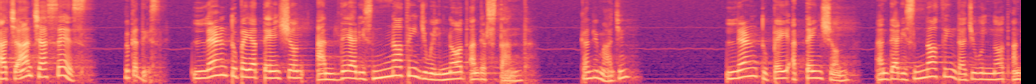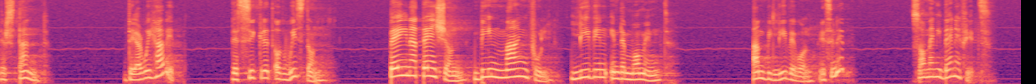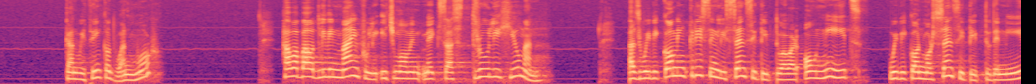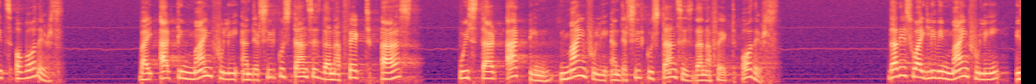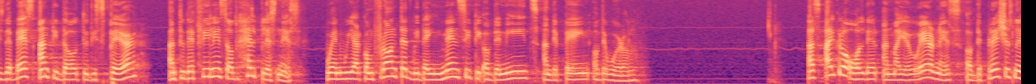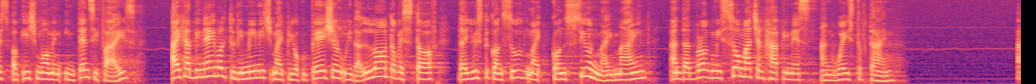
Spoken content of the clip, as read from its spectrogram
Ajahn Chah says, look at this. Learn to pay attention, and there is nothing you will not understand. Can you imagine? Learn to pay attention, and there is nothing that you will not understand. There we have it the secret of wisdom. paying attention, being mindful, living in the moment. Unbelievable, isn't it? So many benefits. Can we think of one more? How about living mindfully each moment makes us truly human? As we become increasingly sensitive to our own needs, we become more sensitive to the needs of others. By acting mindfully under circumstances that affect us, we start acting mindfully under circumstances that affect others. That is why living mindfully is the best antidote to despair and to the feelings of helplessness when we are confronted with the immensity of the needs and the pain of the world. As I grow older and my awareness of the preciousness of each moment intensifies, I have been able to diminish my preoccupation with a lot of stuff that used to consume my, consume my mind and that brought me so much unhappiness and waste of time.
